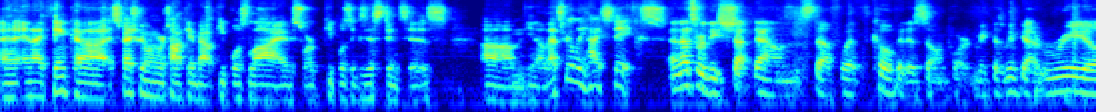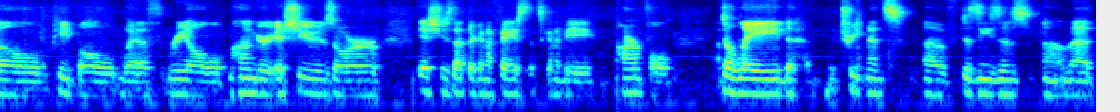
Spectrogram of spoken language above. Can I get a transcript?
And, and I think, uh, especially when we're talking about people's lives or people's existences, um, you know, that's really high stakes. And that's where these shutdown stuff with COVID is so important because we've got real people with real hunger issues or issues that they're going to face that's going to be harmful, delayed treatments of diseases uh, that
